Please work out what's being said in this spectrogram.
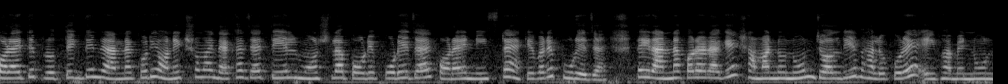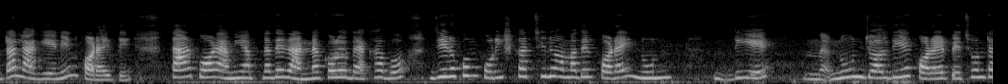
কড়াইতে প্রত্যেক দিন রান্না করি, অনেক সময় দেখা যায় তেল, মশলা পড়ে পড়ে যায়, কড়াইয়ের নিচটা একেবারে পুড়ে যায়। তাই রান্না করার আগে সামান্য নুন, জল দিয়ে ভালো করে এইভাবে নুনটা লাগিয়ে নিন কড়াইতে। তারপর আমি আপনাদের রান্না করেও দেখাবো, যেরকম পরিষ্কার ছিল আমাদের কড়াই, নুন দিয়ে নুন, জল দিয়ে কড়াইয়ের পেছনটা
